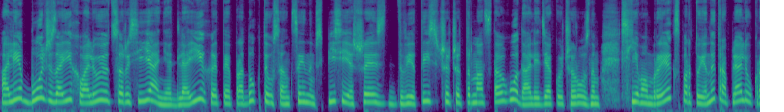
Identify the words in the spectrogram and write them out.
Але больш за іх хвалююцца расіяне. Для іх гэтыя прадукты ў санкцыйным спісе яшчэ з 2014 года. Але дзякуючы розным схемам рээкспарту яны траплялі ў краіну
